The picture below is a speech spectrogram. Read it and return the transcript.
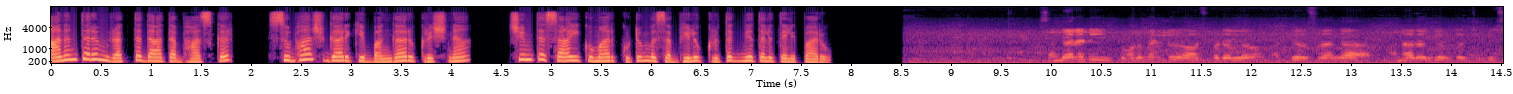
అనంతరం రక్తదాత భాస్కర్ సుభాష్ గారికి బంగారు కృష్ణ చింత సాయి కుమార్ కుటుంబ సభ్యులు కృతజ్ఞతలు తెలిపారు. సంగారెడ్డి గవర్నమెంట్ హాస్పిటల్లో అత్యవసరంగా అనారోగ్యంతో చికిత్స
